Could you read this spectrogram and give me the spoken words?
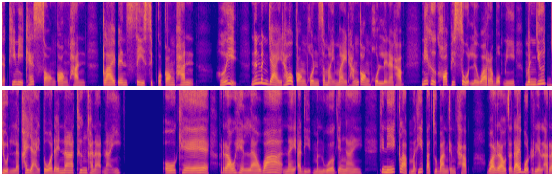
จากที่มีแค่ 2 กองพัน กลายเป็น 40 กว่ากองพัน เฮ้ย นั่นมันใหญ่เท่ากับกองพลสมัยใหม่ทั้งกองพลเลยนะครับ นี่คือข้อพิสูจน์เลยว่าระบบนี้มันยืดหยุ่นและขยายตัวได้น่าทึ่งขนาดไหน โอเค เราเห็นแล้วว่าในอดีตมันเวิร์กยังไง ทีนี้กลับมาที่ปัจจุบันกันครับ ว่าเราจะได้บทเรียนอะไร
